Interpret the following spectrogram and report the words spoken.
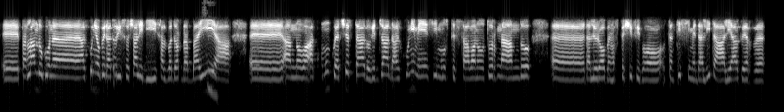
eh, parlando con eh, alcuni operatori sociali di Salvador da Bahia, sì. eh, hanno comunque accertato che già da alcuni mesi molte stavano tornando eh, dall'Europa, nello specifico tantissime dall'Italia, per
